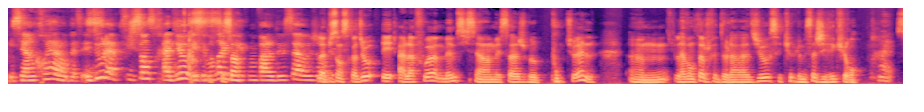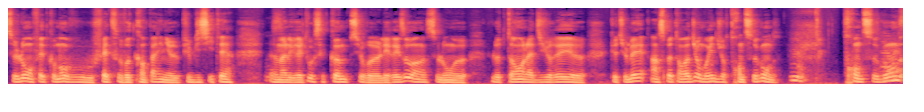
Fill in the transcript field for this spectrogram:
Et c'est incroyable en fait. Et d'où la puissance radio, et c'est pour ça, qu'on parle de ça aujourd'hui. La puissance radio et à la fois, même si c'est un message euh, ponctuel, euh, l'avantage en fait de la radio, c'est que le message est récurrent. Ouais. Selon en fait comment vous faites votre campagne euh, publicitaire, euh, malgré tout, c'est comme sur euh, les réseaux, hein, selon le temps, la durée que tu mets. Un spot en radio en moyenne dure 30 secondes. Mm. 30 Ah ouais, secondes,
